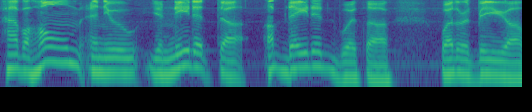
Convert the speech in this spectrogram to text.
have a home and you, you need it uh, updated with uh, whether it be uh,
